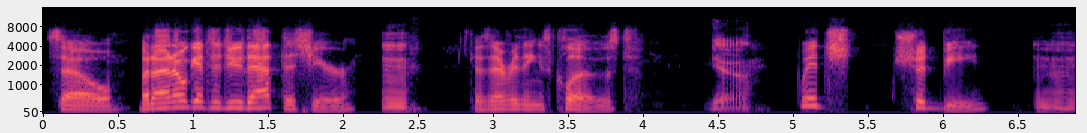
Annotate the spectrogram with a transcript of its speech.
So, but I don't get to do that this year Mm. because everything's closed, Yeah. which should be. hmm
